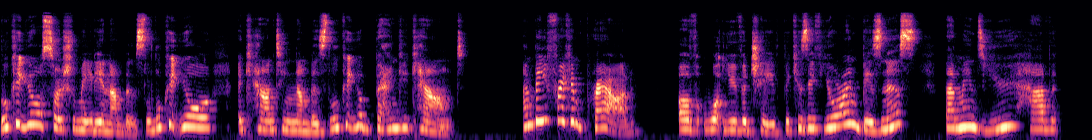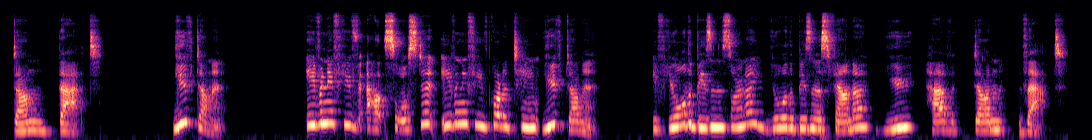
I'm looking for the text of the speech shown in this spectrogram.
Look at your social media numbers. Look at your accounting numbers. Look at your bank account and be freaking proud of what you've achieved because if you're in business, that means you have done that. You've done it. Even if you've outsourced it, even if you've got a team, you've done it. If you're the business owner, you're the business founder, you have done that.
